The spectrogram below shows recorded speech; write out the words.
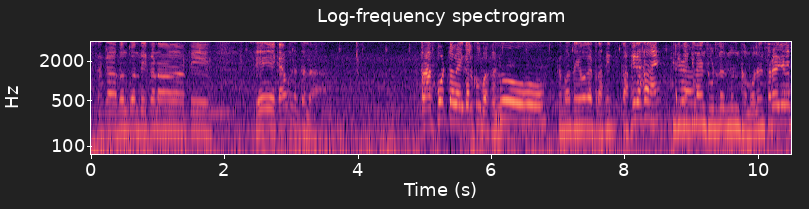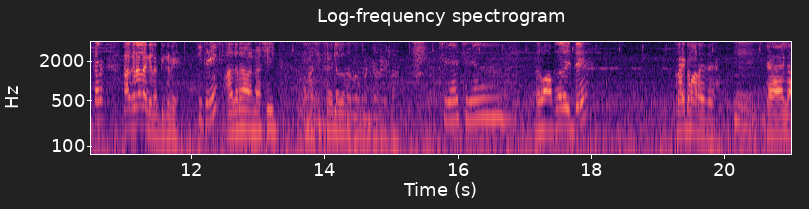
कारण का अजून पण इकडनं ते हे काय बोलतात त्याला? ट्रान्सपोर्टचं व्हेकल खूप असतं हो. हो. त्यामुळे हे बघा ट्रॅफिक ट्रॅफिक असं नाही. ती तिकडची लाईन सोडतात म्हणून थांबवलं. आणि सरळ गेलं तर आग्राला गेला तिकडे. तिकडे? आग्रा नाशिक नाशिक साईडला जातो आपण त्या साईडला चला चला. तर मग आपल्याला इथे राईट मारायचं आहे. यायला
